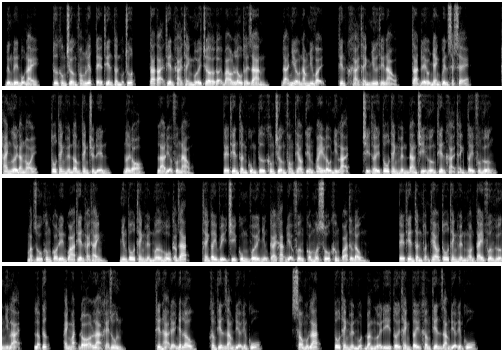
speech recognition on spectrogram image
Đừng đến bộ này tư không trường phong liếc tề thiên thần một chút ta tại thiên khải thành mới chờ đợi bao lâu thời gian đã nhiều năm như vậy thiên khải thành như thế nào ta đều nhanh quên sạch sẽ. Hai người đang nói tô thanh huyền âm thanh truyền đến nơi đó là địa phương nào? Tề thiên thần cùng tư không trường phong theo tiếng quay đầu nhìn lại chỉ thấy tô thanh huyền đang chỉ hướng thiên khải thành tây phương hướng. Mặc dù không có đến qua thiên khải thành nhưng tô thanh huyền mơ hồ cảm giác thành tây vị trí cùng với những cái khác địa phương có một số không quá tương đồng. Tề thiên thần thuận theo tô thanh huyền ngón tay phương hướng nhìn lại, lập tức, ánh mắt đó là khẽ run. Thiên hạ đệ nhất lâu, khâm thiên giám địa điểm cũ. Sau một lát, tô thanh huyền một đoàn người đi tới thành tây khâm thiên giám địa điểm cũ.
